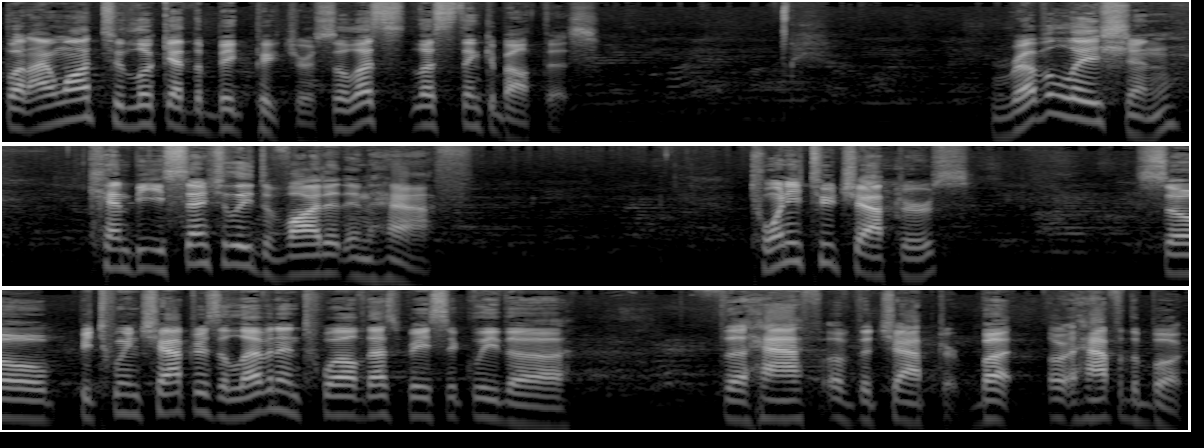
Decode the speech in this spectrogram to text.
but I want to look at the big picture. So let's, let's think about this. Revelation can be essentially divided in half 22 chapters. So between chapters 11 and 12, that's basically the, the half of the chapter, but or half of the book.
